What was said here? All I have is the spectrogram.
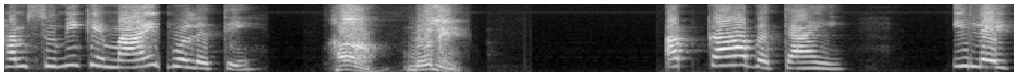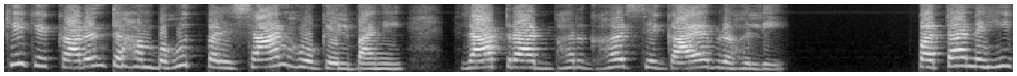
हम सुमी के माई बोलती। हाँ बोली। अब का बताई? ई लड़के के कारण तो हम बहुत परेशान हो गए बानी। रात रात भर घर से गायब रहली। पता नहीं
